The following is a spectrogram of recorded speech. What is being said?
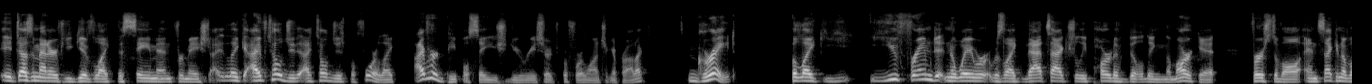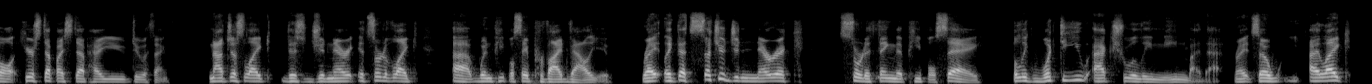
it doesn't matter if you give like the same information. I, like I've told you, I told you this before. Like I've heard people say you should do research before launching a product. Great, but like y- you framed it in a way where it was like that's actually part of building the market first of all. And second of all, here's step by step how you do a thing, not just like this generic. It's sort of like uh, when people say provide value, right? Like that's such a generic sort of thing that people say. But like, what do you actually mean by that, right? So I like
